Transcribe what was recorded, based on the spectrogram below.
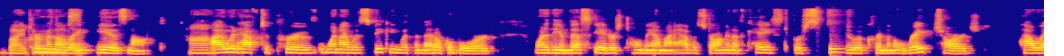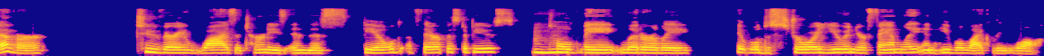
by criminally. He is not. I would have to prove when I was speaking with the medical board. One of the investigators told me I might have a strong enough case to pursue a criminal rape charge. However, two very wise attorneys in this field of therapist abuse mm-hmm. told me literally, it will destroy you and your family, and he will likely walk.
